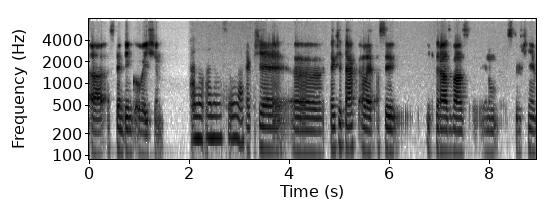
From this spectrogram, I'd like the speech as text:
a standing ovation. ano, ano, souhlas. Takže, uh, takže tak, ale asi některá z vás jenom stručně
